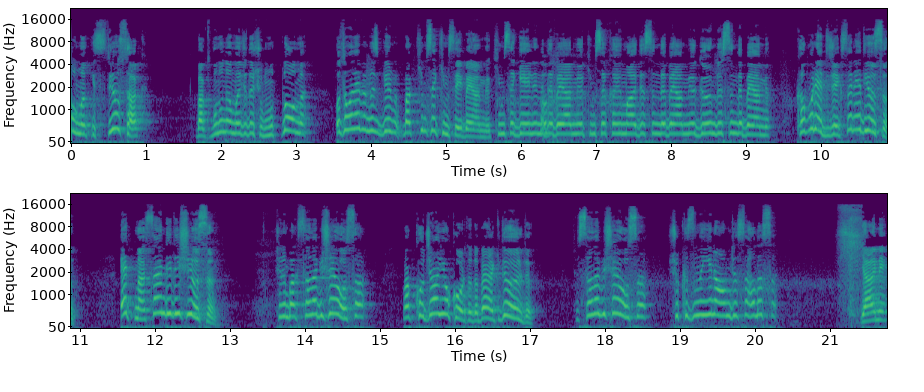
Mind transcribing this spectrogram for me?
olmak istiyorsak bak bunun amacı da şu mutlu olmak. O zaman hepimiz bir bak kimse kimseyi beğenmiyor. Kimse gelini de beğenmiyor, kimse kayınvalidesini de beğenmiyor, gömdesini de beğenmiyor. Kabul edeceksen ediyorsun. Etmezsen didişiyorsun. Şimdi bak sana bir şey olsa, bak kocan yok ortada belki de öldü. Şimdi sana bir şey olsa şu kızının yine amcası halası. Yani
